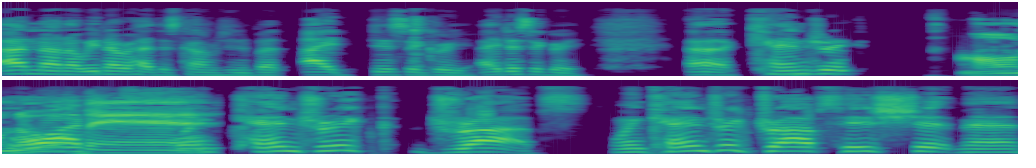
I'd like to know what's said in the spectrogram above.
I no no. We never had this conversation, but I disagree. I disagree. Uh, Kendrick Oh no, Watch man. when Kendrick drops, when Kendrick drops his shit, man,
